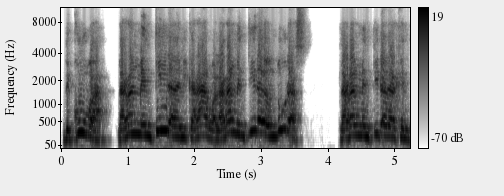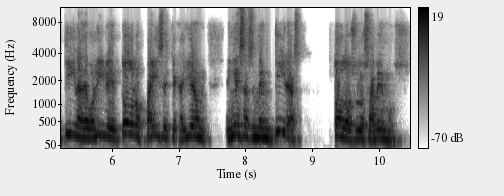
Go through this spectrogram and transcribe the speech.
de Cuba, la gran mentira de Nicaragua, la gran mentira de Honduras, la gran mentira de Argentina, de Bolivia y de todos los países que cayeron en esas mentiras, todos lo sabemos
